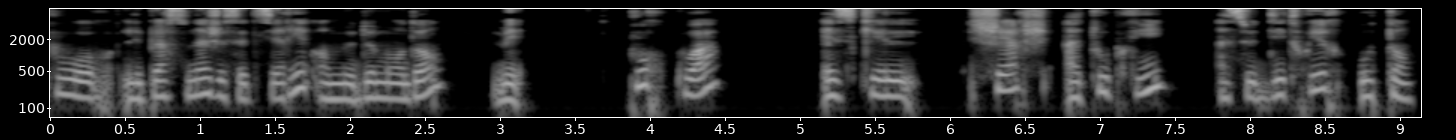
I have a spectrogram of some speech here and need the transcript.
pour les personnages de cette série en me demandant, mais pourquoi est-ce qu'elle cherche à tout prix à se détruire autant?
